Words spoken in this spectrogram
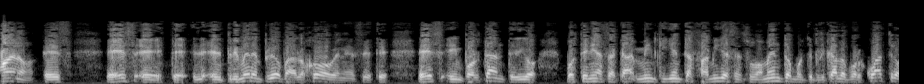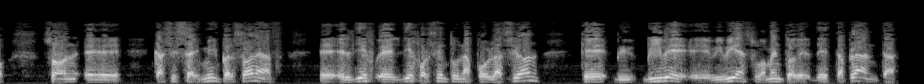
Bueno, es, es este, el primer empleo para los jóvenes, este, es importante, digo, vos tenías acá 1.500 familias en su momento, multiplicarlo por cuatro, son eh, casi 6.000 personas, eh, el 10%, el 10 de una población que vive, eh, vivía en su momento de, de esta planta.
